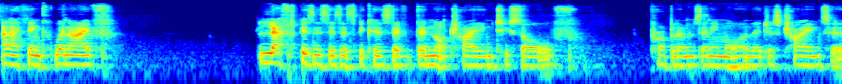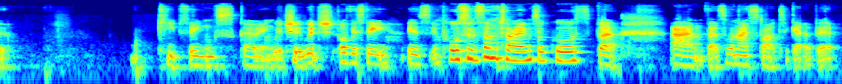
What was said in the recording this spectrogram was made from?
and I think when I've left businesses, it's because they they're not trying to solve problems anymore, and they're just trying to keep things going, which which obviously is important sometimes, of course, but um, that's when I start to get a bit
